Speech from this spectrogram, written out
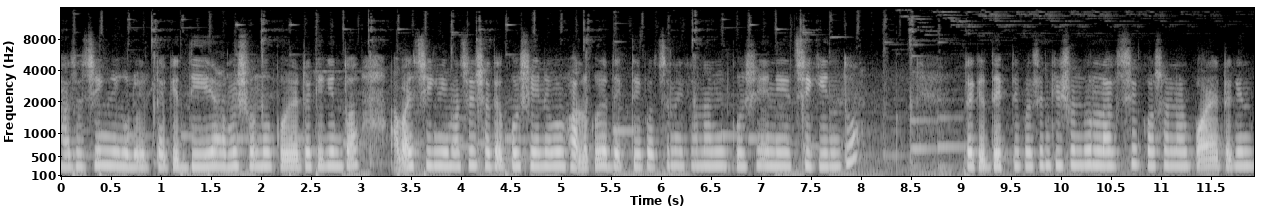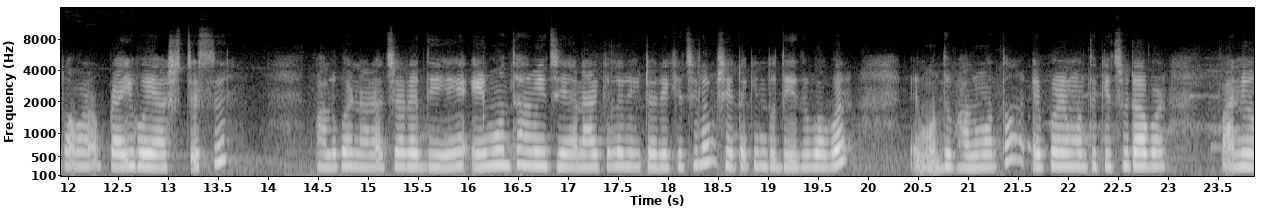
ভাজা চিংড়িগুলো এটাকে দিয়ে আমি সুন্দর করে এটাকে কিন্তু আবার চিংড়ি মাছের সাথে কষিয়ে নেব। ভালো করে দেখতেই পাচ্ছেন, এখানে আমি কষিয়ে নিয়েছি কিন্তু। এটাকে দেখতে পাচ্ছেন কি সুন্দর লাগছে। কষানোর পর এটা কিন্তু আমার প্রায় হয়ে আসতেছে। ভালো করে নাড়াচাড়া দিয়ে এর মধ্যে আমি যে নারকেলের এইটা রেখেছিলাম, সেটা কিন্তু দিয়ে দেবো আবার এর মধ্যে ভালো মতো। এরপর এর মধ্যে কিছুটা আবার পানিও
